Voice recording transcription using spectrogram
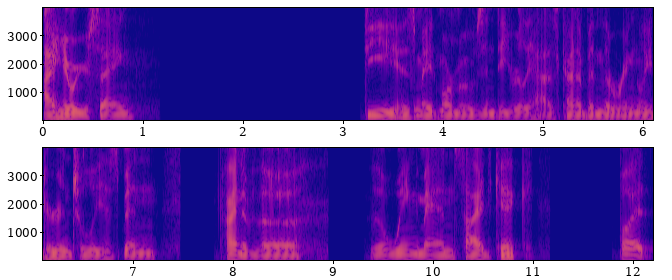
I hear what you're saying. D has made more moves, and D really has kind of been the ringleader, and Julie has been kind of the the wingman sidekick. But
